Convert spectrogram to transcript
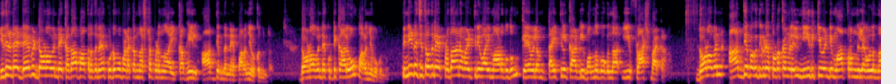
ഇതിനിടെ ഡേവിഡ് ഡോണോവന്റെ കഥാപാത്രത്തിന് കുടുംബമടക്കം നഷ്ടപ്പെടുന്നതായി കഥയിൽ ആദ്യം തന്നെ പറഞ്ഞു വെക്കുന്നുണ്ട്. ഡോണോവന്റെ കുട്ടിക്കാലവും പറഞ്ഞു പോകുന്നു. പിന്നീട് ചിത്രത്തിലെ പ്രധാന വഴിത്തിരിവായി മാറുന്നതും കേവലം ടൈറ്റിൽ കാർഡിൽ വന്നുപോകുന്ന ഈ ഫ്ലാഷ് ബാക്ക് ആണ് ഡോണോവൻ ആദ്യ പകുതിയുടെ തുടക്കങ്ങളിൽ നീതിക്ക് വേണ്ടി മാത്രം നിലകൊള്ളുന്ന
